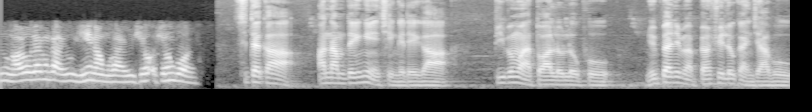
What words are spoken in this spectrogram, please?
ဘူးငါတို့လည်းမကဘူးရင်းအောင်မကဘူးရှုံးအရှုံးပေါ်တယ်စစ်တပ်ကအာဏာမသိမ်းခင်အချိန်ကတည်းကပြည်ပမှာတွားလို့လို့ဖို့မြို့ပြတွေမှာပြောင်းရွှေ့လုပ်ကင်ကြဖို့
